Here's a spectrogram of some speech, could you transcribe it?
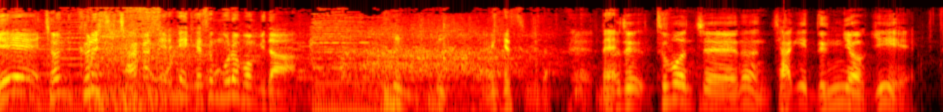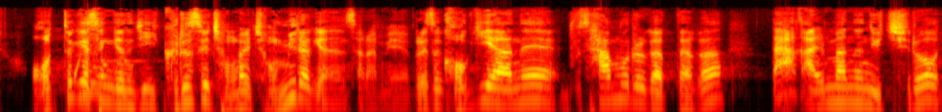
예, 전 그릇이 작아서 이렇게 계속 물어봅니다. 알겠습니다. 네. 네. 두 번째는 자기 능력이 어떻게 생겼는지 이 그릇을 정말 정밀하게 아는 사람이에요. 그래서 거기 안에 사물을 갖다가 딱 알맞는 위치로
